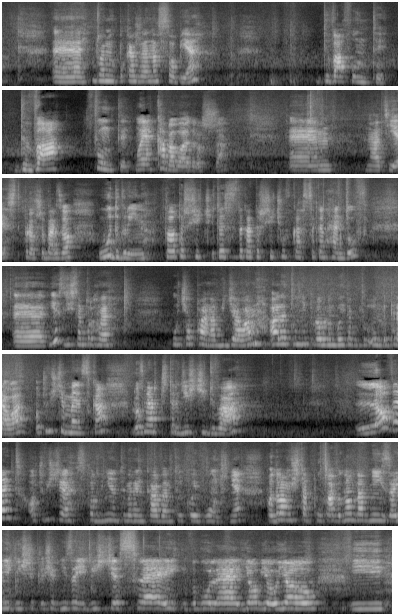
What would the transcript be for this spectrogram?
E, ją pokażę na sobie. Dwa funty. Dwa funty. Moja kawa była droższa. Nawet jest, proszę bardzo. Wood Green. To, też to jest taka też sieciówka z second handów. E, jest gdzieś tam trochę uciapana, widziałam, ale to nie problem, bo i tak będę prała. Oczywiście męska, rozmiar 42. Love it! Oczywiście z podwiniętym rękawem tylko i wyłącznie. Podoba mi się ta pufa, wygląda w niej zajebiście, czuję się w niej zajebiście, slay i w ogóle yo yo yo i,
